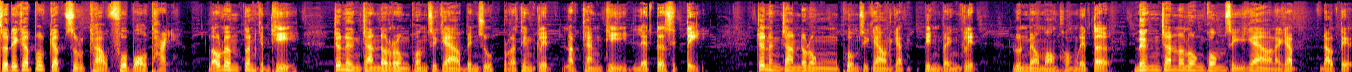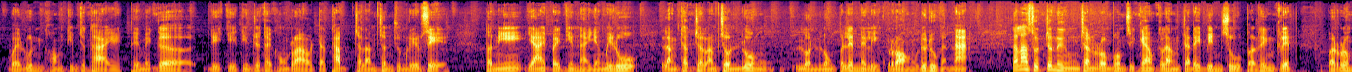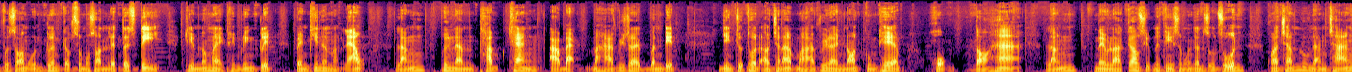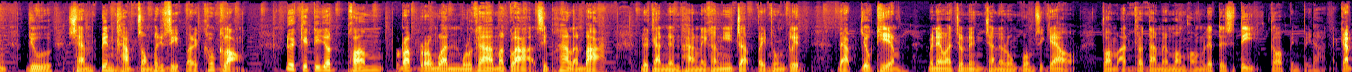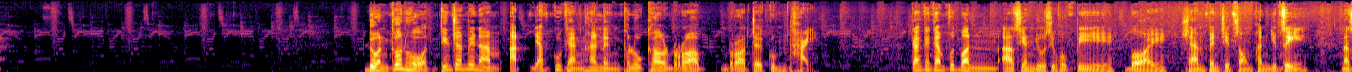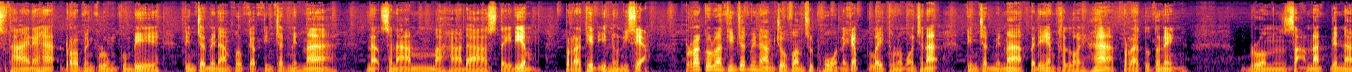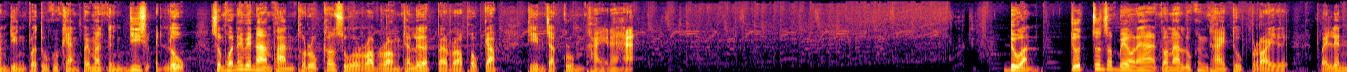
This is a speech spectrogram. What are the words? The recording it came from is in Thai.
สวัสดีครับ พบกับสุรข่าวฟุตบอลไทย เราเริ่มต้นกันที่ เจ้าหนึ่งชันนรงพรมศรีแก้วเป็นสู่ประเทศอังกฤษรับแข้งที่เลสเตอร์ซิตี้ เจ้าหนึ่งชันนรงพรมศรีแก้วนะครับบินไปอังกฤษลุ้นแมวมองของเลสเตอร์หนึ่งชันนรงพรมศรีแก้วนะครับดาวเตะวัยรุ่นของทีมชาติไทย เพย์เมเกอร์ดีกีทีมชาติไทยของเราจะทับฉลามชนชุมเรียบซีตอนนี้ย้ายไปทีมไหนยังไม่รู้ หลังทับฉลามชนล่วงหล่นลงไปเล่นในลีกรองฤดูกาลหน้า แต่ล่าสุดเจ้าหนึ่งชันรมพรมศรีแก้วกำลังจะได้บินสู่ประเทศอังกฤษไปร่วมฝึกซ้อมอุ่นเครื่องกับสโมสรเลสเตอร์ซิตี้ทีมน้องใหม่พิมลิงกฤษเป็นที่แน่นอนแล้ว หลังเพิ่งนำทัพแข้งอาแบกมหาวิทยาลัยบัณฑิต ยิงจุดโทษเอาชนะมหาวิทยาลัยนอตกรุงเทพ 6 ต่อ 5 หลังในเวลา 90 นาทีเสมอกัน 0-0 คว้าแชมป์ลูกหนังช้างอยู่แชมเปี้ยนคัพ 2024 ไปเข้าครอง ด้วยเกียรติยศพร้อมรับรางวัลมูลค่ามากกว่า 15 ล้านบาท โดยการเดินทางในครั้งนี้จะไปทวงกฤษแบบยกเทียม ไม่แน่ว่าเจ้าหนึ่งชานรงค์พรมศรีแก้ว ฟอร์มอัดเข้าตามแมวมองของเลสเตอร์ซิตี้ก็เป็นไปได้นะครับด่วนก้นโหด ทีมชาติเวียดนามอัดยับคู่แข่ง 5-1 ทะลุเข้ารอบรอเจอกลุ่มไทย การแข่งขันฟุตบอลอาเซียนยู16 ปี บอย แชมเปี้ยนชิพ2024 นัดสุดท้ายนะฮะ รอบเป็นกลุ่มกลุ่ม B ทีมชาติเวียดนามพบกับทีมชาติเมียนมาณสนามมหาดาสเตเดียม ประเทศอินโดนีเซีย ปรากฏว่าทีมชาติเวียดนามโชว์ฟอร์มสุดโหดนะครับไล่ถล่มเอาชนะ ทีมชาติเมียนมาไปได้อย่างขันลอย 5 ประตูต่อหนึ่งรวม 3 นัดเวียดนามยิงประตูคู่แข่งไปมากถึง 21 ลูก สมผลให้เวียดนามผ่านทะลุเข้าสู่รอบรองชนะเลิศไปรอพบกับทีมจากกลุ่มไทยนะฮะด่วน จุดจุนซับเบลนะฮะกองหน้าลูกครึ่งไทยถูกปล่อยไปเล่น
